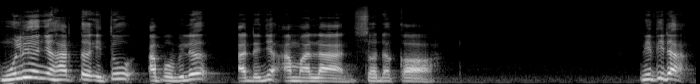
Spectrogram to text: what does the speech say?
Mulianya harta itu apabila adanya amalan, sedekah. Ini tidak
